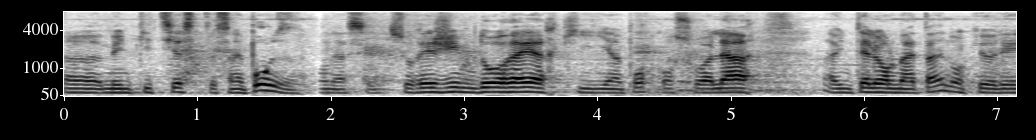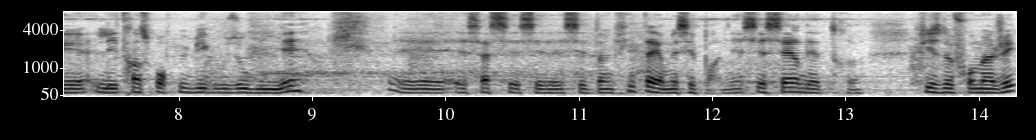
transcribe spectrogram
Euh, mais une petite sieste s'impose. On a ce, régime d'horaire qui importe qu'on soit là à une telle heure le matin, donc euh, les, transports publics vous oubliez. Et, ça, c'est- un critère, mais c'est pas nécessaire d'être fils de fromager.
